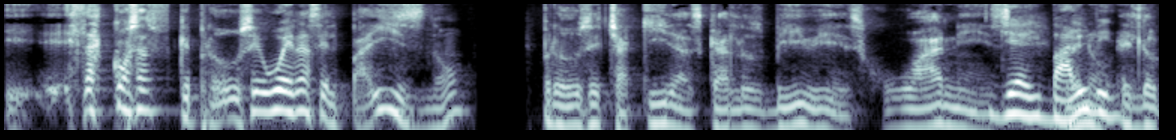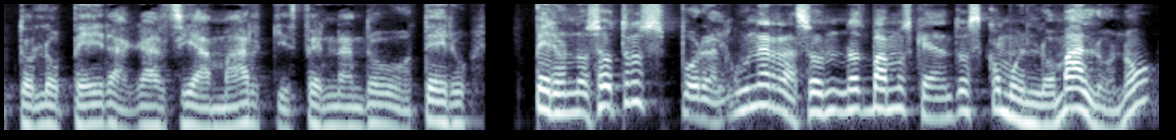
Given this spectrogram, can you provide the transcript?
eh, esas cosas que produce buenas el país, ¿no? Produce Shakiras, Carlos Vives, Juanes, J Balvin. bueno, el doctor Lopera, García Márquez, Fernando Botero. Pero nosotros, por alguna razón, nos vamos quedando como en lo malo, ¿no?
